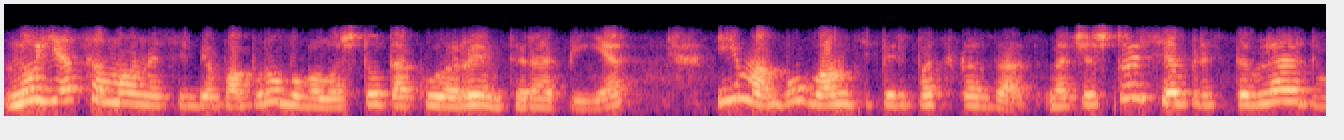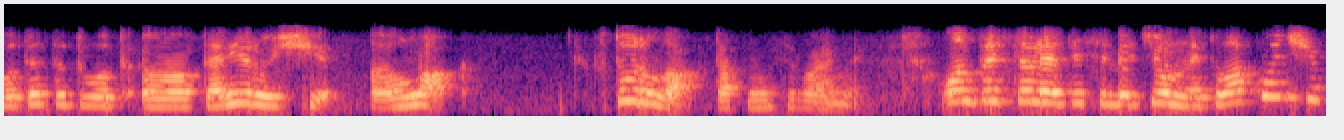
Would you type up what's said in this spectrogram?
Но я сама на себе попробовала, что такое РЭМ-терапия, и могу вам теперь подсказать. Значит, что из себя представляет вот этот вот э, тарирующий э, лак, втор-лак так называемый. Он представляет из себя темный флакончик,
